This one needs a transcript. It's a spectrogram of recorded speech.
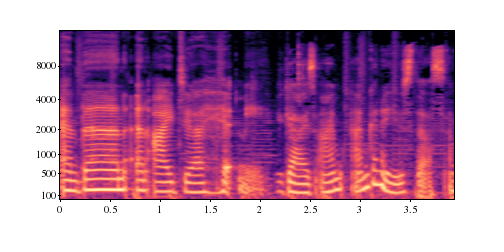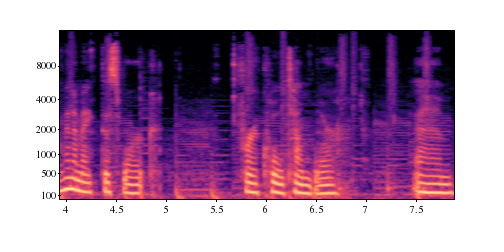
And then an idea hit me. You guys, I'm, I'm gonna use this. I'm gonna make this work for a cool tumbler. Um,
